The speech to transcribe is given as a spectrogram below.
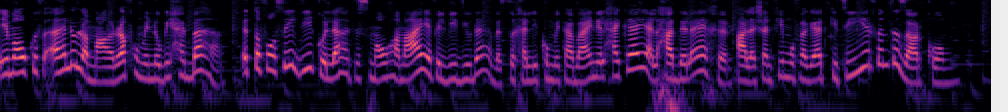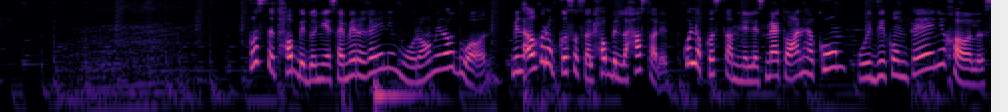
إيه موقف أهله لما عرفهم إنه بيحبها. التفاصيل دي كلها تسمعوها معايا في الفيديو ده بس خليكم متابعين الحكاية لحد الآخر علشان في مفاجآت كتير في انتظاركم. قصة حب دنيا سمير غانم ورامي رضوان. من أغرب قصص الحب اللي حصلت كل قصة من اللي سمعتوا عنها كوم ودي كوم تاني خالص.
